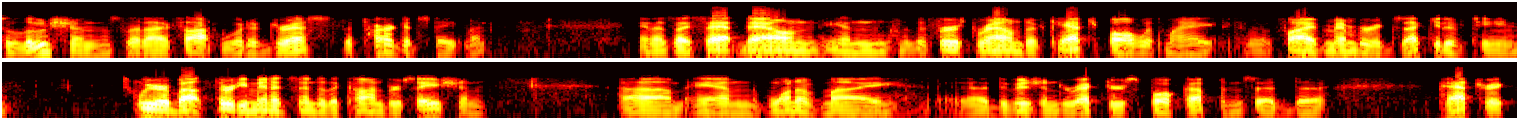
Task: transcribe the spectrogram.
solutions that I thought would address the target statement. And as I sat down in the first round of catchball with my five member executive team, we were about 30 minutes into the conversation, um, and one of my uh, division directors spoke up and said, uh, Patrick,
